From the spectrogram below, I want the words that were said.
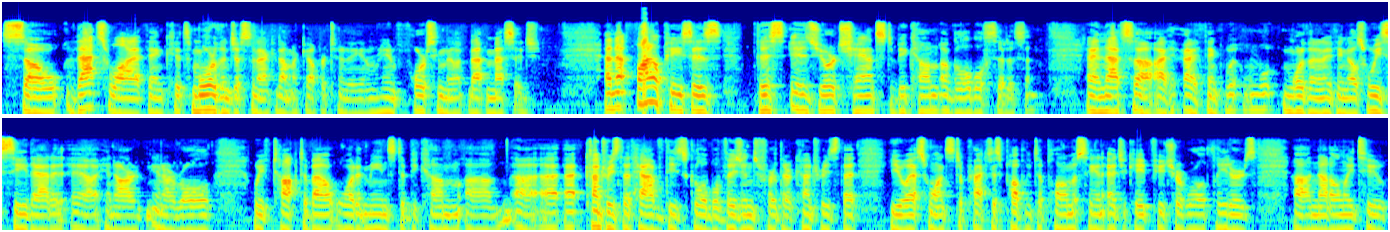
So that's why I think it's more than just an academic opportunity and reinforcing that message. And that final piece is this is your chance to become a global citizen. And that's, uh, I, I, think, w- w- more than anything else, we see that uh, in our in our role. We've talked about what it means to become um, uh, countries that have these global visions for their countries. That U.S. wants to practice public diplomacy and educate future world leaders, uh, not only to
